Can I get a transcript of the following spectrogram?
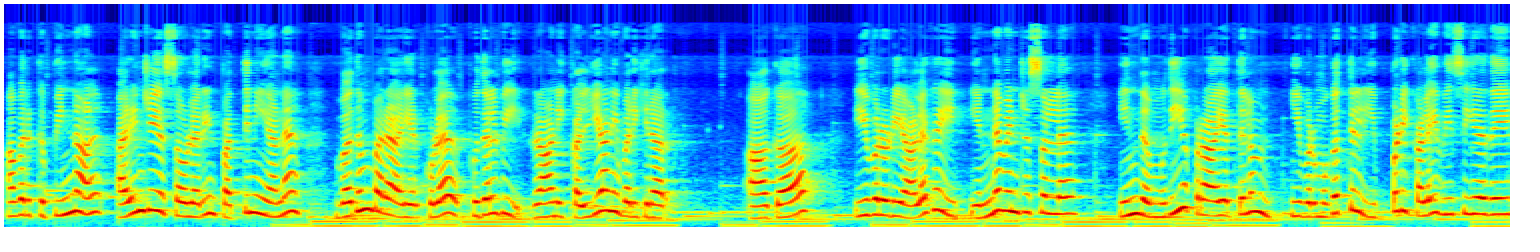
அவருக்கு பின்னால் அரிஞ்சய சோழரின் பத்தினியான வதும்பராயர் குல புதல்வி ராணி கல்யாணி வருகிறார். ஆகா இவருடைய அழகை என்னவென்று சொல்ல? இந்த முதிய பிராயத்திலும் இவர் முகத்தில் இப்படி கலை வீசுகிறதே.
